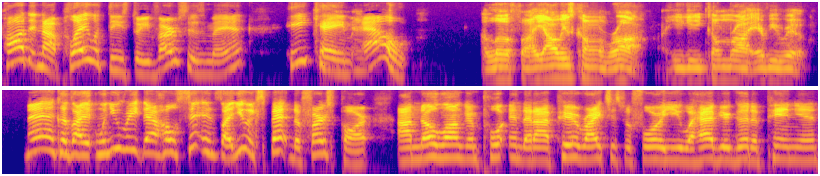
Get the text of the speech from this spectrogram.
Paul did not play with these three verses, man. He came out. I love Paul. He always come raw. He, he come raw every rip. Man, because like when you read that whole sentence, like you expect the first part, I'm no longer important that I appear righteous before you or have your good opinion.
